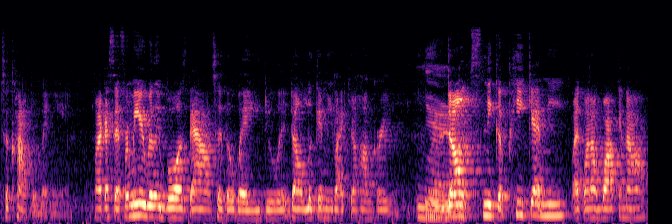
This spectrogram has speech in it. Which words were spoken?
to compliment you? Like I said, for me, it really boils down to the way you do it. Don't look at me like you're hungry. Yeah. Don't sneak a peek at me like when I'm walking off.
